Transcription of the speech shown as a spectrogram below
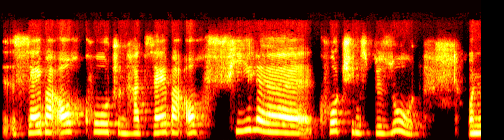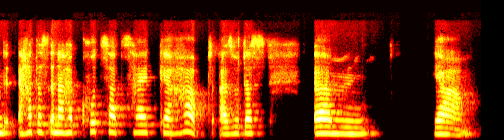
ist selber auch Coach und hat selber auch viele Coachings besucht und hat das innerhalb kurzer Zeit gehabt. Also das, ähm, ja,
